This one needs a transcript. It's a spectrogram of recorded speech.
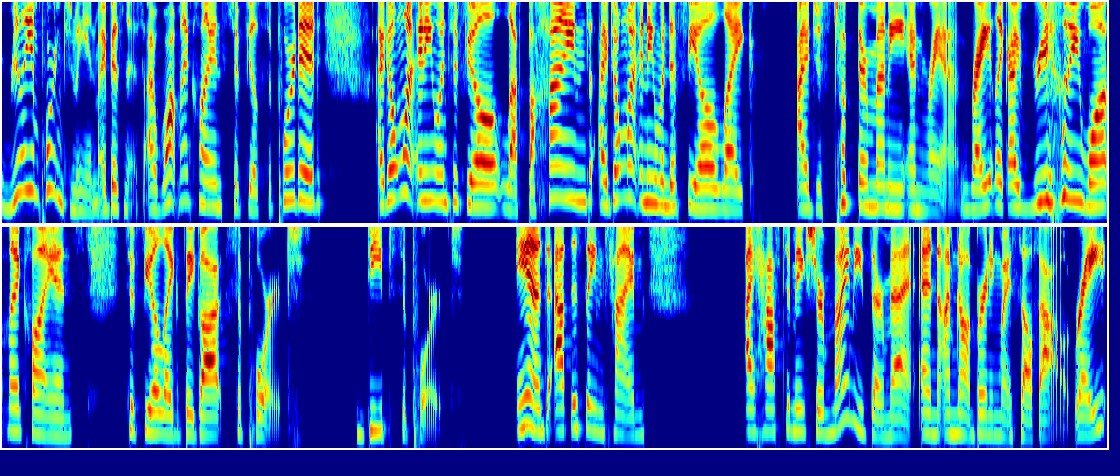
really important to me in my business. I want my clients to feel supported. I don't want anyone to feel left behind. I don't want anyone to feel like I just took their money and ran, right? Like, I really want my clients to feel like they got support, deep support. And at the same time, I have to make sure my needs are met and I'm not burning myself out, right?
